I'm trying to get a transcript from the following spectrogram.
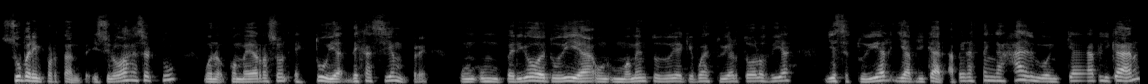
súper importante. Y si lo vas a hacer tú, bueno, con mayor razón, estudia, deja siempre un, periodo de tu día, un, momento de tu día que puedas estudiar todos los días y es estudiar y aplicar. Apenas tengas algo en que aplicar,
